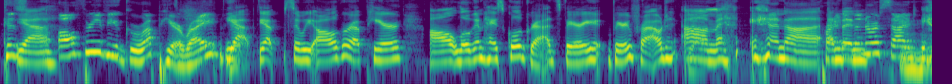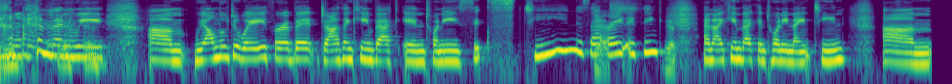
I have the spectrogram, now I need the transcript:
Because yeah. all three of you grew up here, right? Yeah, yep. yep. So we all grew up here, all Logan High School grads, very, very proud. Yeah. Um, and uh, and then the north side. Mm-hmm. and then we um, we all moved away for a bit. Jonathan came back in 2016, is that yes. right? I think. Yep. And I came back in 2019. Um,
